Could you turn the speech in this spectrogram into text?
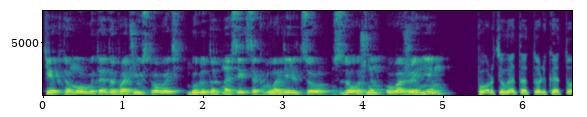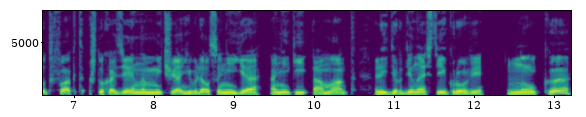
Те, кто могут это почувствовать, будут относиться к владельцу с должным уважением». Портил это только тот факт, что хозяином меча являлся не я, а некий Амант, лидер династии крови. Ну-ка,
